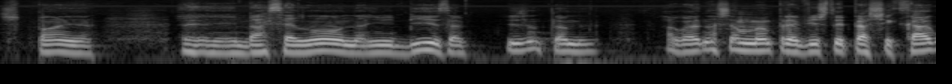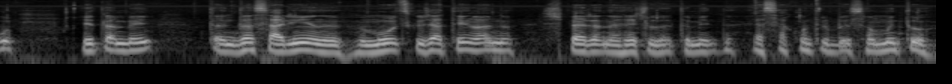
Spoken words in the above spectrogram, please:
Espanha, eh, em Barcelona, em Ibiza, e juntamos. Agora nós estamos previsto ir para Chicago e também dançarina, músico, já tem lá no, esperando a gente lá também. Né? Essa contribuição muito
